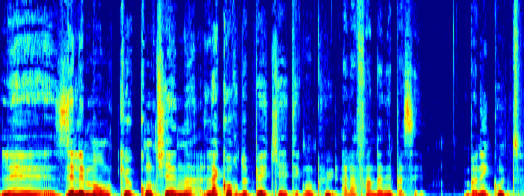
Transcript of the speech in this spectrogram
les éléments que contiennent l'accord de paix qui a été conclu à la fin de l'année passée. Bonne écoute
